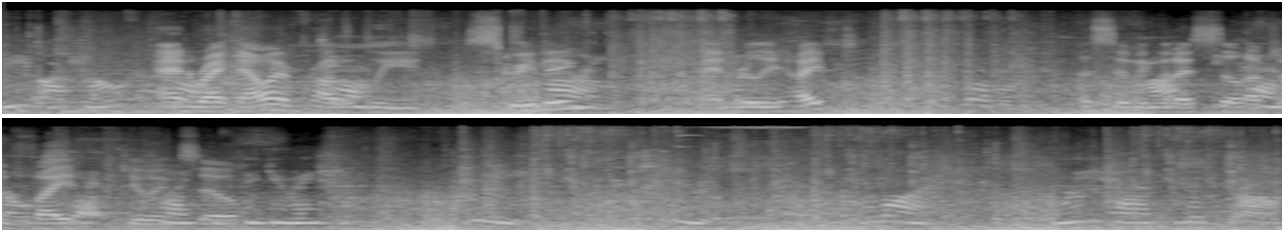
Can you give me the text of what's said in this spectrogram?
We are both And right now I'm probably screaming and really hyped, Seven. Assuming that I still have to fight doing so. Three, two, one. We have liftoff.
